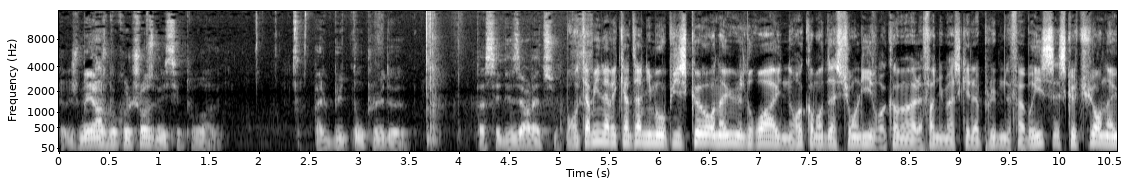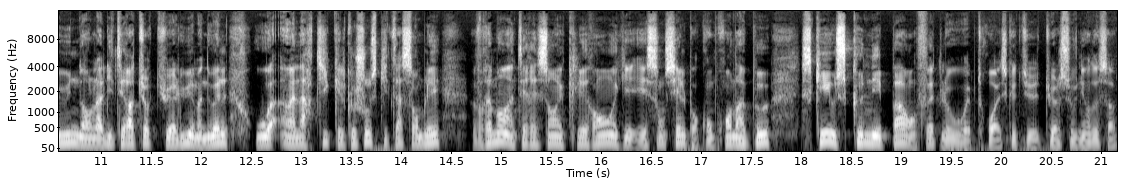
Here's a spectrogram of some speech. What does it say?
je, je mélange beaucoup de choses, mais c'est pour euh, pas le but non plus de passer des heures là-dessus. Bon, on termine avec un dernier mot, puisqu'on a eu le droit à une recommandation livre comme à la fin du Masque et la Plume de Fabrice. Est-ce que tu en as une dans la littérature que tu as lue, Emmanuel, ou un article, quelque chose qui t'a semblé vraiment intéressant, éclairant et essentiel pour comprendre un peu ce qu'est ou ce que n'est pas en fait le Web3 Est-ce que tu, tu as le souvenir de ça?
